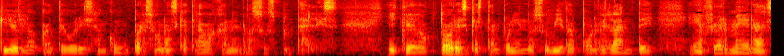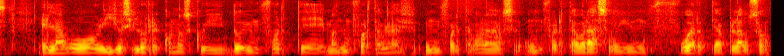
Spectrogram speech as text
que ellos lo categorizan como personas que trabajan en los hospitales y que doctores que están poniendo su vida por delante, enfermeras, el labor, y yo sí lo reconozco y doy un fuerte, mando un fuerte abrazo, un fuerte abrazo, un fuerte abrazo y un fuerte aplauso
